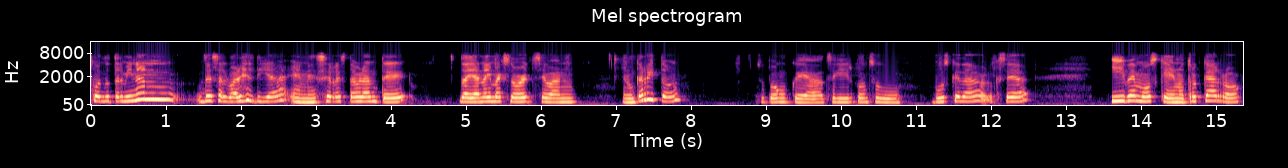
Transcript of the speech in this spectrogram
Cuando terminan de salvar el día en ese restaurante, Diana y Max Lord se van en un carrito, supongo que a seguir con su búsqueda o lo que sea. Y vemos que en otro carro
